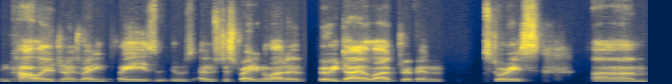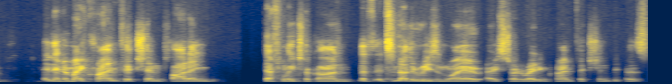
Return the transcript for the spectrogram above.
in college and I was writing plays, it was I was just writing a lot of very dialogue driven stories. Um, and then in my crime fiction plotting definitely took on. That's, it's another reason why I, I started writing crime fiction because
